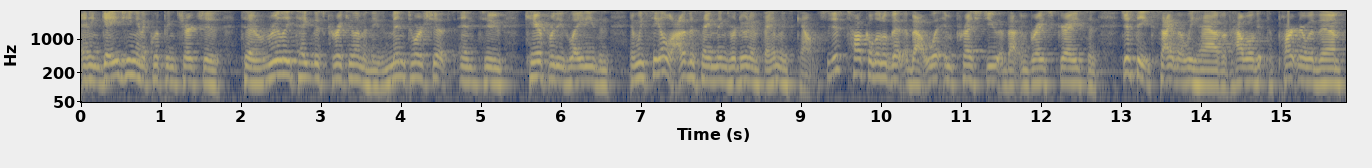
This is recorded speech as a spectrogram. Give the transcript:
and engaging and equipping churches to really take this curriculum and these mentorships and to care for these ladies. And, and we see a lot of the same things we're doing in Families Count. So just talk a little bit about what impressed you about Embrace Grace and just the excitement we have of how we'll get to partner with them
